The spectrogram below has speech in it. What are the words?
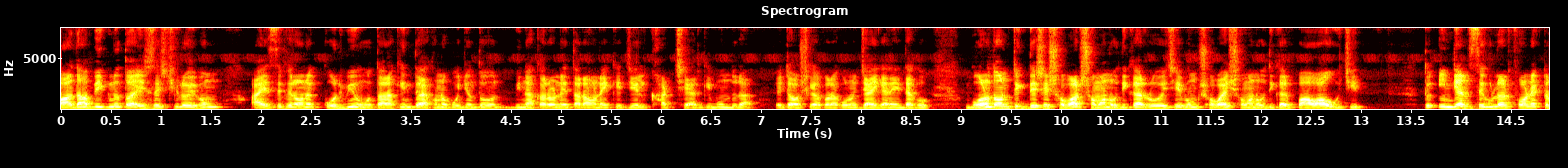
বাধা বিঘ্নতা এসেছিল এবং আইএসএফের অনেক কর্মীও তারা কিন্তু এখনও পর্যন্ত বিনা কারণে তারা অনেকে জেল খাটছে আর কি বন্ধুরা। এটা অস্বীকার করার কোনো জায়গা নেই। দেখো, গণতান্ত্রিক দেশে সবার সমান অধিকার রয়েছে এবং সবাই সমান অধিকার পাওয়া উচিত। তো ইন্ডিয়ান সেকুলার ফ্রন্ট একটা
